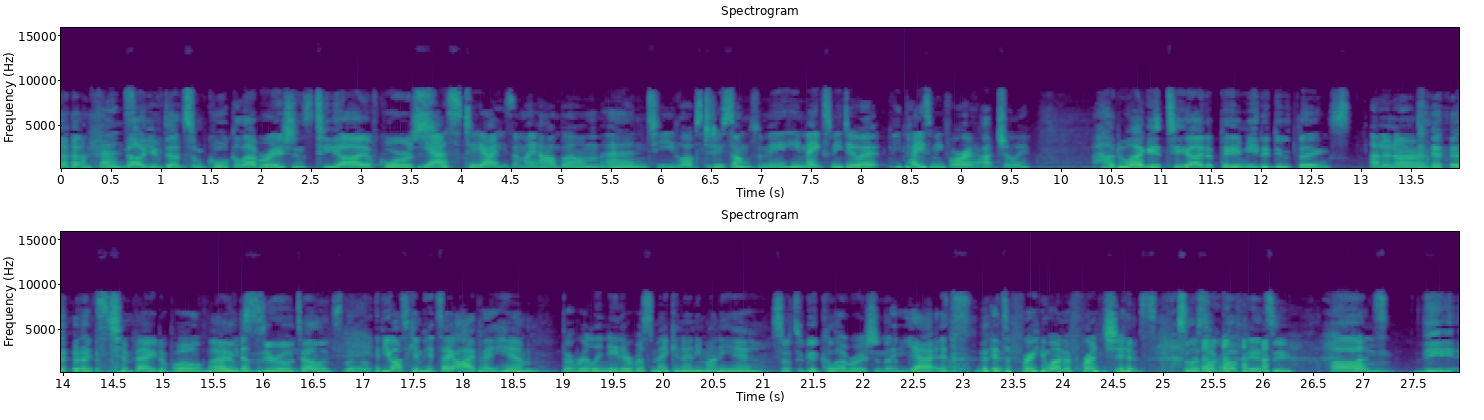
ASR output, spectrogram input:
I'm fancy. No, you've done some cool collaborations. T.I., of course. Yes, T.I. He's on my album and he loves to do songs with me. He makes me do it. He pays me for it, actually. How do I get T.I. to pay me to do things? I don't know. it's debatable. No, I he have doesn't. zero talents, though. If you ask him, he'd say, I pay him. But really, neither of us making any money here. So it's a good collaboration then. Yeah, it's it's a free one of friendships. So let's talk about Fancy. Um, the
